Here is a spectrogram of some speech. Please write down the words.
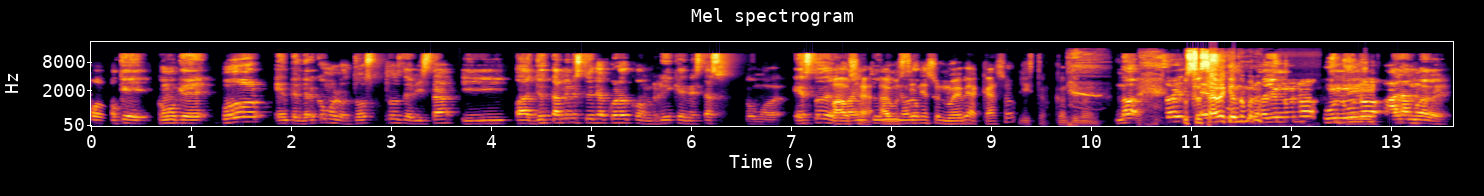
como que, como que puedo entender como los dos puntos de vista y uh, yo también estoy de acuerdo con Rick en estas, como esto de... Pausa, ¿Agustín no es un 9 acaso? Listo, continúen. No, soy, ¿Usted sabe qué número? Soy un 1 un uno a la 9.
